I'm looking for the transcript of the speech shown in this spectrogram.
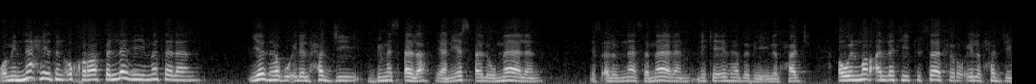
ومن ناحية أخرى فالذي مثلا يذهب إلى الحج بمسألة يعني يسأل مالا يسأل الناس مالا لكي يذهب به إلى الحج أو المرأة التي تسافر إلى الحج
